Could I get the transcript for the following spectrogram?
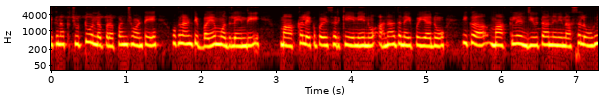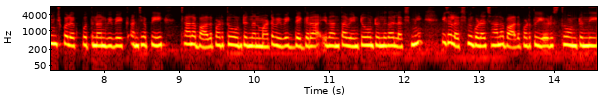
ఇక నాకు చుట్టూ ఉన్న ప్రపంచం అంటే ఒకలాంటి భయం మొదలైంది. మా అక్క లేకపోయేసరికి నేను అనాథనైపోయాను. ఇక మా అక్క లేని జీవితాన్ని నేను అసలు ఊహించుకోలేకపోతున్నాను వివేక్ అని చెప్పి చాలా బాధపడుతూ ఉంటుందన్నమాట వివేక్ దగ్గర. ఇదంతా వింటూ ఉంటుందిగా లక్ష్మి? ఇక లక్ష్మి కూడా చాలా బాధపడుతూ ఏడుస్తూ ఉంటుంది.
